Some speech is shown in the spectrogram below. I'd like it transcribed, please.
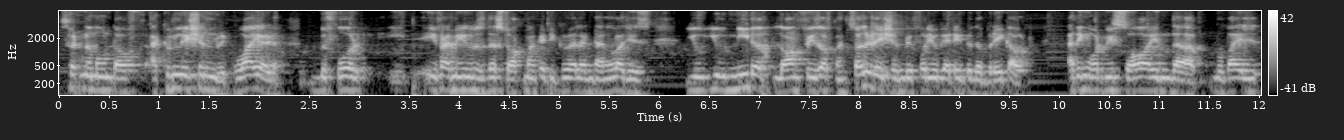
certain amount of accumulation required before if i may use the stock market equivalent analogies you you need a long phase of consolidation before you get into the breakout. I think what we saw in the mobile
